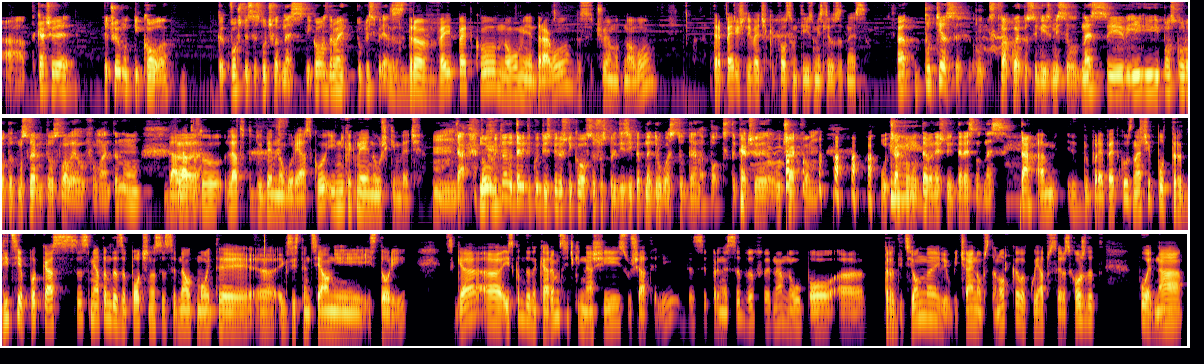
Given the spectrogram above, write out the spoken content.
А, така че да чуем от Никола какво ще се случва днес. Никола, здравей! Тук ли си, приятел? Здравей, Петко! Много ми е драго да се чуем отново. Трепериш ли вече какво съм ти измислил за днес? А, потя се от това, което си ми измислил днес и, и, и по-скоро от атмосферните условия в момента, но... Да, лятото, а... лятото дойде много рязко и никак не е на ушким вече. М, да, но обикновено темите, които избираш, Никола, всъщност предизвикат не друга студена пот, така че очаквам, очаквам от тебе нещо интересно днес. Да. Ами, добре, Петко, значи по традиция пък аз смятам да започна с една от моите е, екзистенциални истории, сега а, искам да накарам всички наши слушатели да се пренесат в една много по-традиционна или обичайна обстановка, в която се разхождат по една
